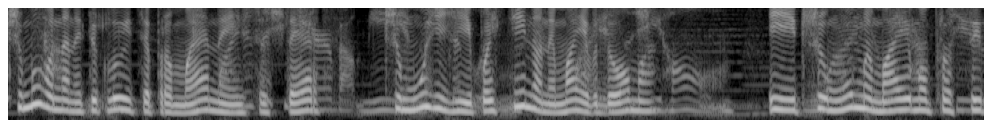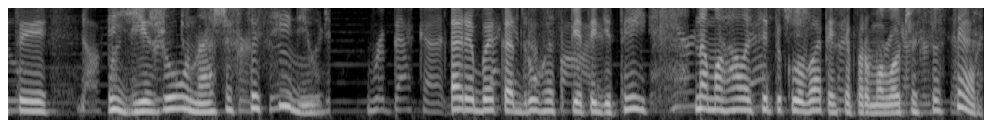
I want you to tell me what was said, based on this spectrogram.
Чому вона не піклується про мене і сестер? Чому її постійно немає вдома? І чому ми маємо просити їжу у наших сусідів? Ребека, друга з п'яти дітей, намагалася піклуватися про молодших сестер.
